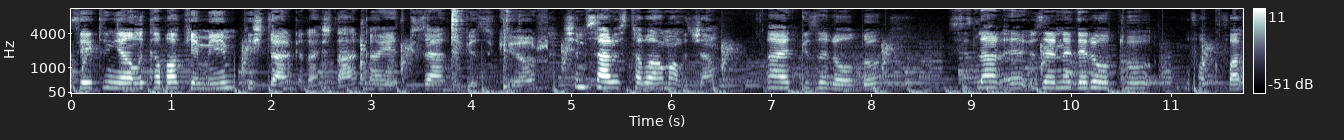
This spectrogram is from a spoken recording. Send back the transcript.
Zeytinyağlı kabak yemeğim pişti arkadaşlar. Gayet güzel de gözüküyor. Şimdi servis tabağıma alacağım. Gayet güzel oldu. Sizler e, üzerine dereotu ufak ufak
